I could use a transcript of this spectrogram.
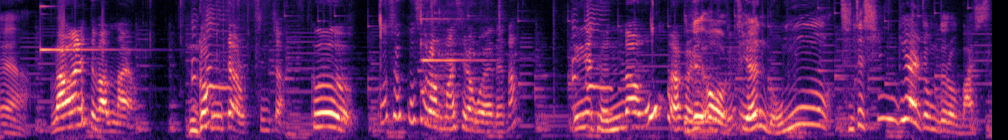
예. 마가레트 맞나요? 이거? 진짜로 진짜. 그 꾸슬꾸슬한 맛이라고 해야 되나? 이게 된다고? 약간 이게 어, 느낌? 얘는 너무 진짜 신기할 정도로 맛있어.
